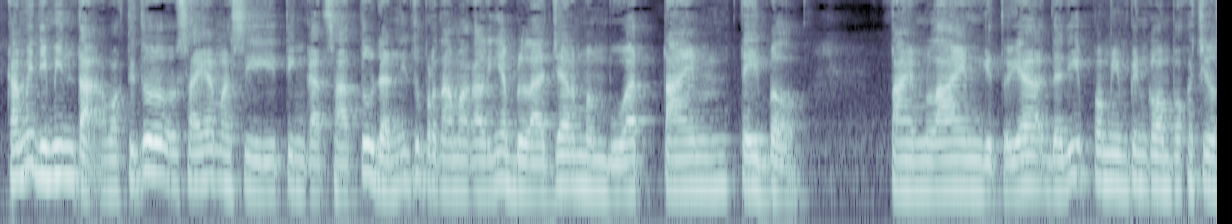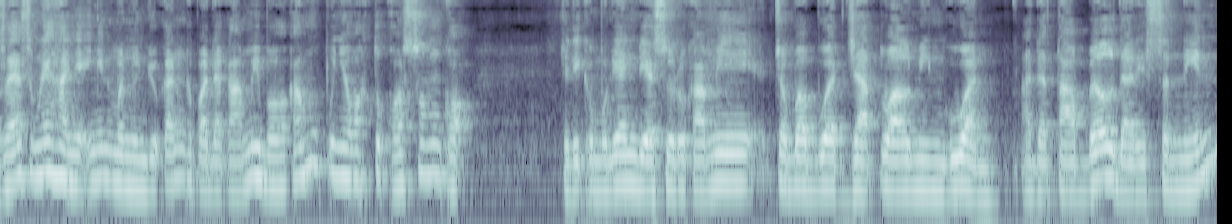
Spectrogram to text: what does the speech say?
Kami diminta, waktu itu saya masih tingkat satu dan itu pertama kalinya belajar membuat timetable timeline gitu ya. Jadi pemimpin kelompok kecil saya sebenarnya hanya ingin menunjukkan kepada kami bahwa kamu punya waktu kosong kok. Jadi kemudian dia suruh kami coba buat jadwal mingguan. Ada tabel dari Senin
